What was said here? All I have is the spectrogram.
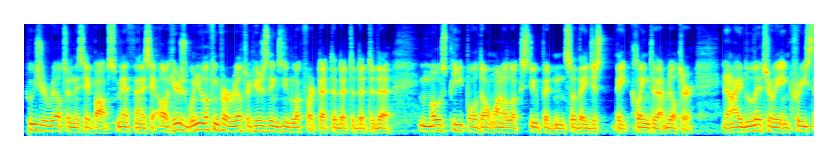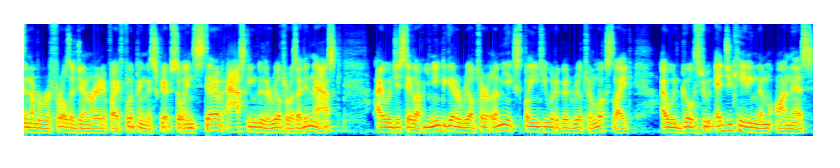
who's your realtor? And they say Bob Smith, and I say, oh, here's when you're looking for a realtor, here's the things you need to look for. Da, da, da. Most people don't want to look stupid. And so they just they cling to that realtor. And I literally increased the number of referrals I generated by flipping the script. So instead of asking who the realtor was, I didn't ask. I would just say, look, you need to get a realtor. Let me explain to you what a good realtor looks like. I would go through educating them on this.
